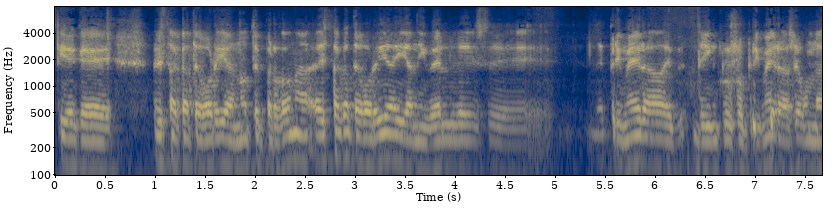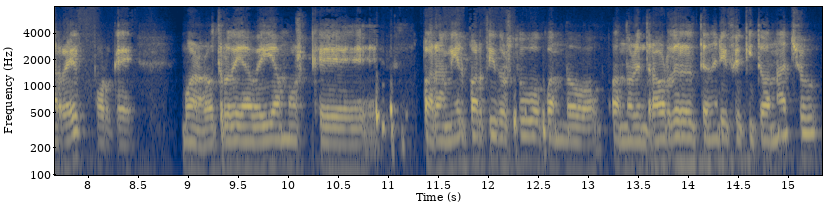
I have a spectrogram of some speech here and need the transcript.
tiene que esta categoría no te perdona esta categoría y a niveles de primera de, incluso primera segunda red porque bueno el otro día veíamos que para mí el partido estuvo cuando, cuando el entrenador del Tenerife quitó a Nacho,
